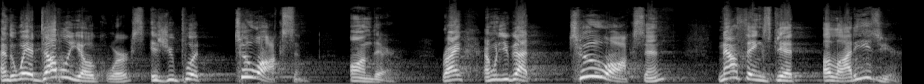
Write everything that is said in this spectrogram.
And the way a double yoke works is you put two oxen on there, right? And when you've got two oxen, now things get a lot easier.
